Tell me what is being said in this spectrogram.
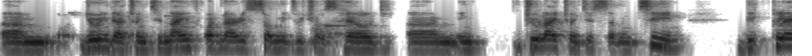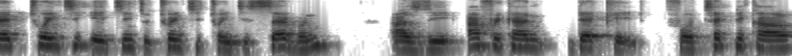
um, during their 29th Ordinary Summit, which was held um, in July 2017, declared 2018 to 2027 as the African decade for technical,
